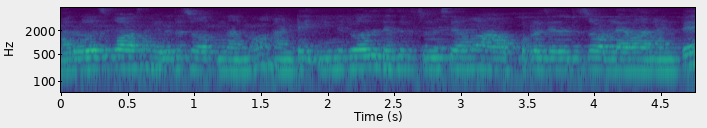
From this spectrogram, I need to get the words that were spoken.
ఆ రోజు కోసం ఎదురు చూస్తున్నాను. అంటే ఇన్ని రోజులు ఎదురు చూసాము ఆ ఒక్కరోజు ఎదురు చూడలేము అని అంటే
